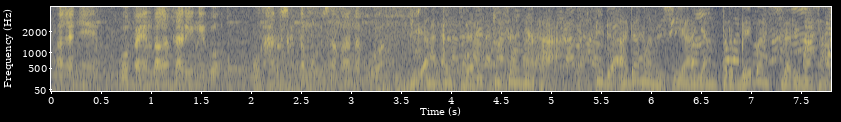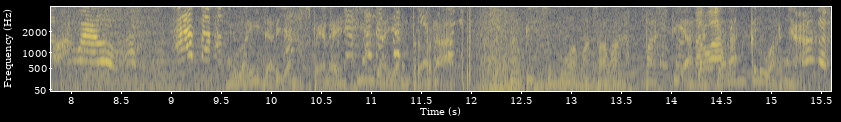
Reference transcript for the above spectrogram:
Makanya gue pengen banget hari ini gue gue harus ketemu sama anak gue. Diangkat dari kisah nyata, tidak ada manusia yang terbebas dari masalah. Mulai dari yang sepele hingga yang terberat. Tapi semua masalah pasti ada jalan keluarnya.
